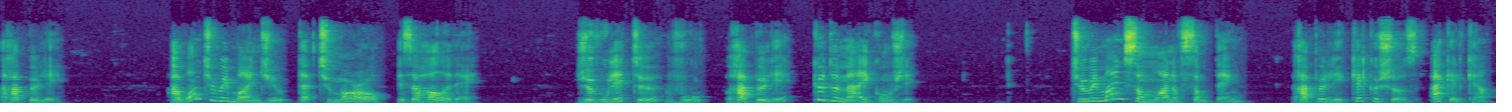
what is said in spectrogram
rappeler. I want to remind you that tomorrow is a holiday. Je voulais te, vous, rappeler que demain est congé. To remind someone of something, rappeler quelque chose à quelqu'un,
